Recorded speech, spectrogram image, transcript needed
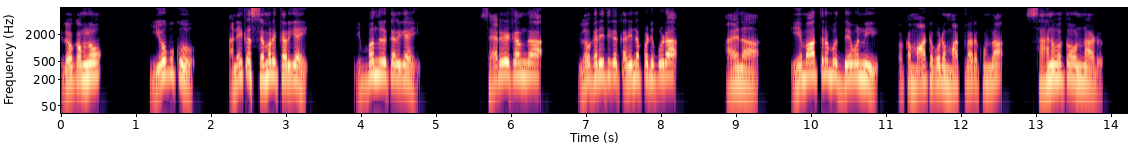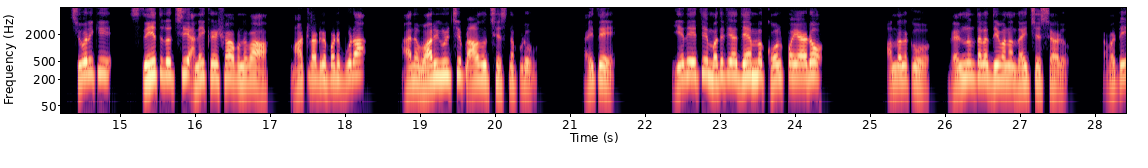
ఈ లోకంలో యోబుకు అనేక శ్రమలు కలిగాయి ఇబ్బందులు కలిగాయి. శారీరకంగా లోకరీతిగా కలిగినప్పటికీ కూడా ఆయన ఏమాత్రము దేవుణ్ణి ఒక మాట కూడా మాట్లాడకుండా సహనముతో ఉన్నాడు. చివరికి స్నేహితులు వచ్చి అనేక విషయాలుగా మాట్లాడేటప్పటికి కూడా ఆయన వారి గురించి ప్రార్థన చేసినప్పుడు అయితే ఏదైతే మొదటి అధ్యాయంలో కోల్పోయాడో అందులకు రెండంతల దీవెన దయచేశాడు. కాబట్టి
